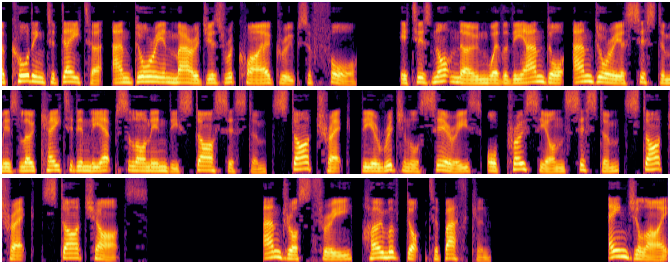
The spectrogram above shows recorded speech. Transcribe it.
According to data, Andorian marriages require groups of four. It is not known whether the Andor Andoria system is located in the Epsilon Indi star system Star Trek, the original series or Procyon system Star Trek, Star Charts. Andros 3, home of Dr. Bathkin. Angel I,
